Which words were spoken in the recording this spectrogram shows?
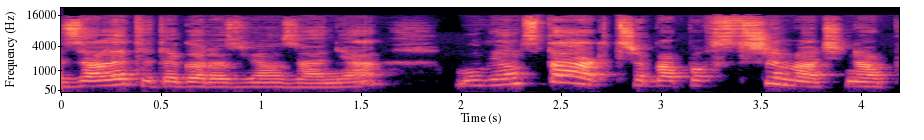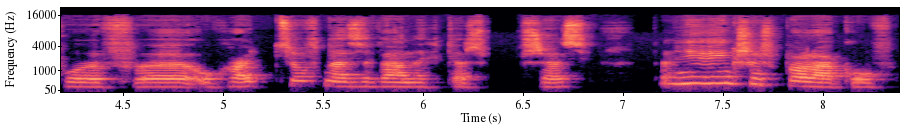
zalety tego rozwiązania, mówiąc tak, trzeba powstrzymać napływ uchodźców, nazywanych też przez pewnie większość Polaków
